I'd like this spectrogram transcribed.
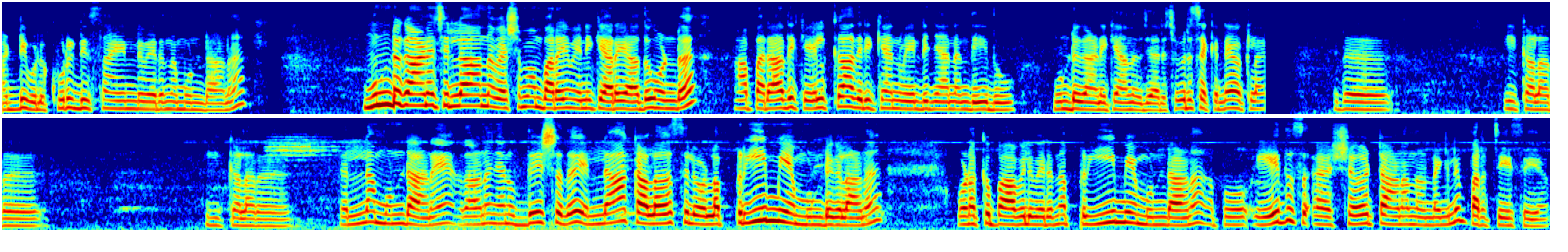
അടിപൊളി കുറി ഡിസൈനിൽ വരുന്ന മുണ്ടാണ്. മുണ്ട് കാണിച്ചില്ല എന്ന വിഷമം പറയും എനിക്കറിയാം. അതുകൊണ്ട് ആ പരാതി കേൾക്കാതിരിക്കാൻ വേണ്ടി ഞാൻ എന്ത് ചെയ്തു? മുണ്ട് കാണിക്കാമെന്ന് വിചാരിച്ചു. ഒരു സെക്കൻഡേ ഒക്കെ ഇത് ഈ കളറ് ഈ കളറ് ഇതെല്ലാം മുണ്ടാണേ. അതാണ് ഞാൻ ഉദ്ദേശിച്ചത്. എല്ലാ കളേഴ്സിലുള്ള പ്രീമിയം മുണ്ടുകളാണ് ഉണക്ക് പാവിൽ വരുന്ന പ്രീമിയം മുണ്ടാണ്. അപ്പോൾ ഏത് ഷർട്ടാണെന്നുണ്ടെങ്കിലും പർച്ചേസ് ചെയ്യാം.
